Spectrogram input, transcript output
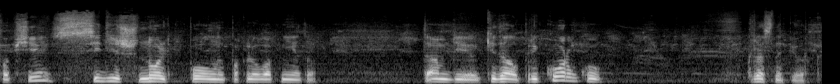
вообще сидишь, ноль, полный поклевок нету. Там, где кидал прикормку, красноперка.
